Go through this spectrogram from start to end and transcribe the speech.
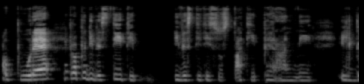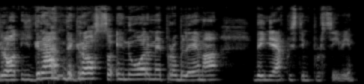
Oppure proprio di vestiti, i vestiti sono stati per anni il, gro- il grande, grosso, enorme problema dei miei acquisti impulsivi.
